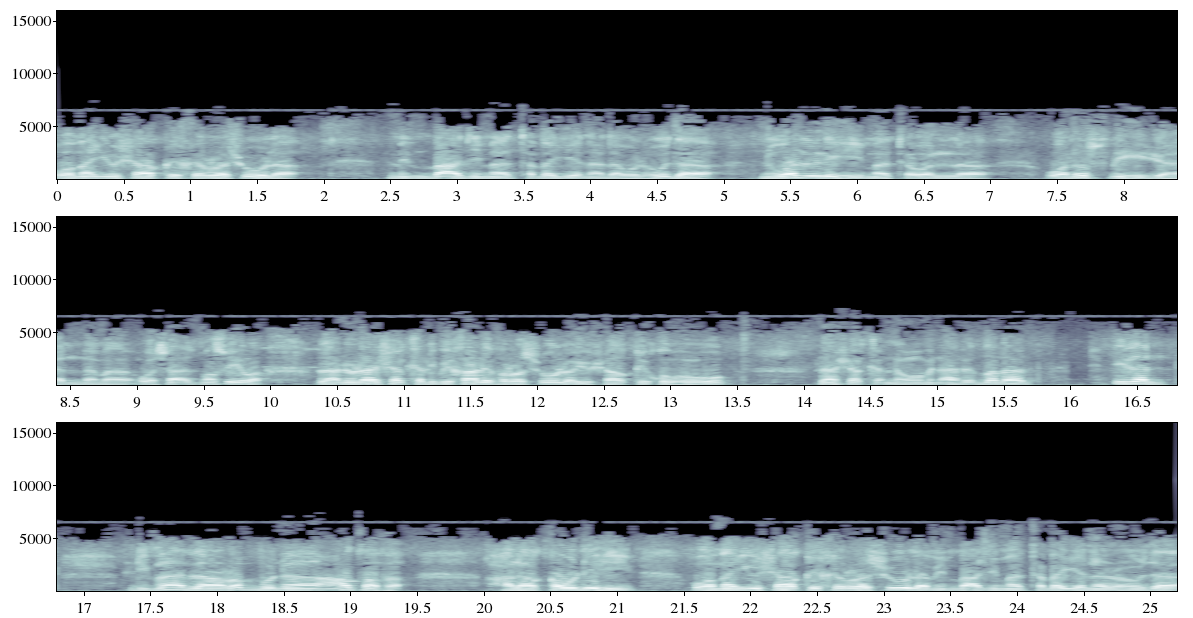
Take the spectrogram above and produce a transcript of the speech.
ومن يشاقق الرسول من بعد ما تبين له الهدى نوله ما تولى ونصله جهنم وساءت مصيره. لأنه لا شك اللي بيخالف الرسول ويشاققه لا شك أنه من أهل الضلال. إذا لماذا ربنا عطف على قوله ومن يشاقق الرسول من بعد ما تبين الهدى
